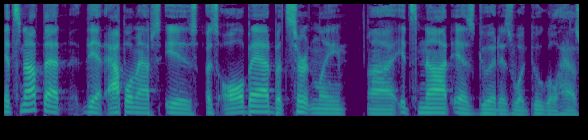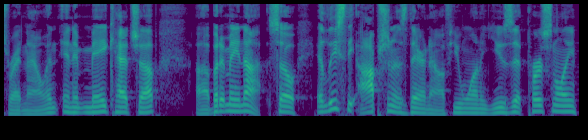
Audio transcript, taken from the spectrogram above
it's not that that Apple Maps is is all bad, but certainly uh, it's not as good as what Google has right now, and and it may catch up uh, but it may not. So at least the option is there now. If you want to use it personally,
